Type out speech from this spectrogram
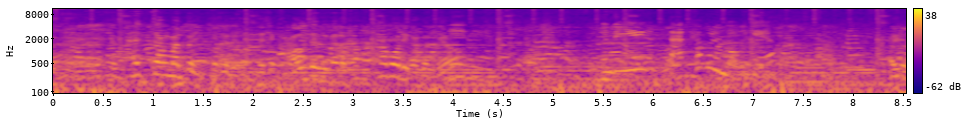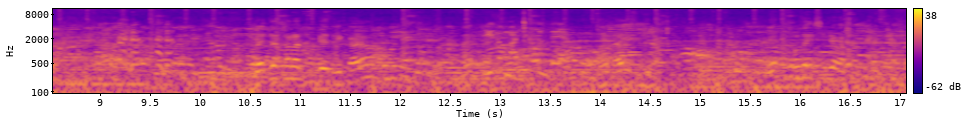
이렇게 살짝만 더 익혀줘야 돼요. 대신 가운데 놓으면 확 타버리거든요. 근데 이다 타버리면 어떡해요? 아이고. 렌즈 하나 준비해 드릴까요? 이거 맛있던데요? 네, 알겠습니다. 예, 소생 신경 갖다 드리겠습니다.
